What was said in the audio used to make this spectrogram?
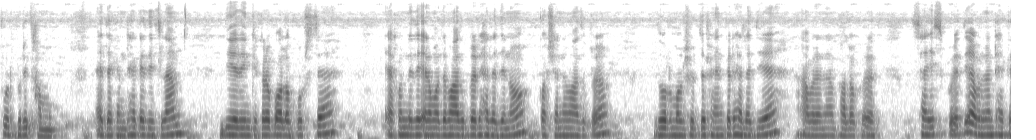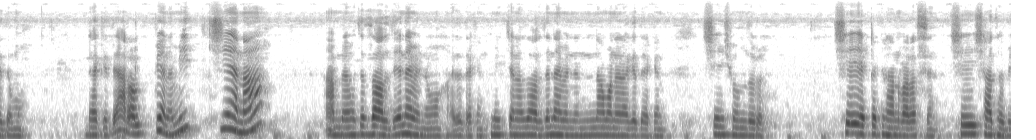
পুরপুরি খামু। এই দেখেন, ঢেকে দিয়েছিলাম দিয়ে দিনকে করে বলক উঠছে। এখন এর মধ্যে মাছগুলো ঢেলে দিন, কষানো মাছগুলো ঝোলমল সূর্য ফ্যান করে ঢেলে দিয়ে আবার না ভালো করে সাইজ করে দিয়ে আবার ঢেকে দেবো। ঢেকে দিয়ে আর অল্প না মিচিয়ে না আপনার হচ্ছে জাল দিয়ে নেমে নেব। হয়তো দেখেন মিচ্ছে না জাল দিয়ে নেমে নামানোর আগে দেখেন, সেই সুন্দর, সেই একটা ঘ্রাণ বাড়াচ্ছে, সেই স্বাদ হবে,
